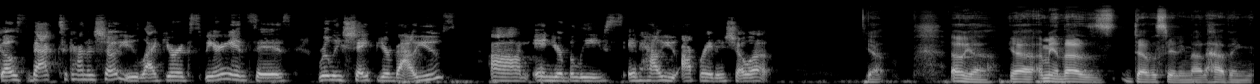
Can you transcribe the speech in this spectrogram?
goes back to kind of show you like your experiences really shape your values um, and your beliefs and how you operate and show up. Yeah. Oh yeah, yeah. I mean that is devastating not having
